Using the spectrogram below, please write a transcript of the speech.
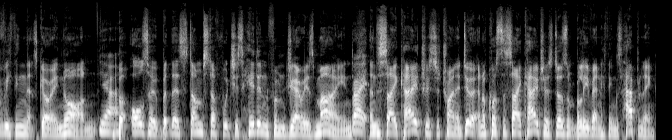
everything that's going on Yeah. but also but there's some stuff which is hidden from jerry's mind Right. and the psychiatrist is trying to do it and of course the psychiatrist doesn't believe anything's happening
